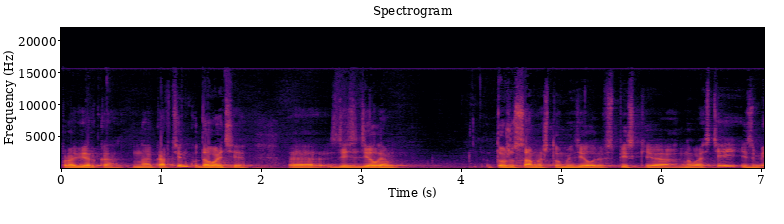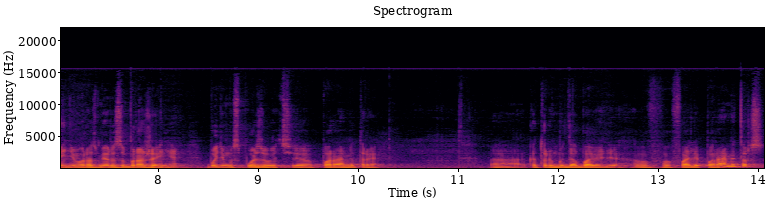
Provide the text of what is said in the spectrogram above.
проверка на картинку. Давайте э, здесь сделаем то же самое, что мы делали в списке новостей, изменим размер изображения. Будем использовать э, параметры, э, которые мы добавили в файле parameters.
